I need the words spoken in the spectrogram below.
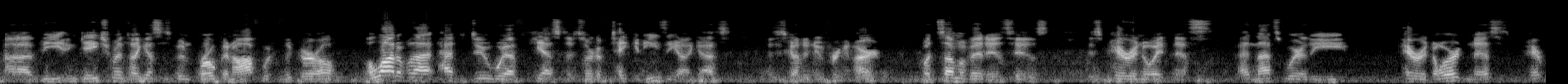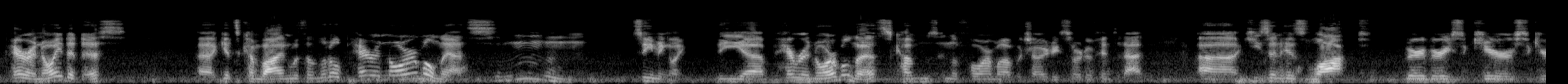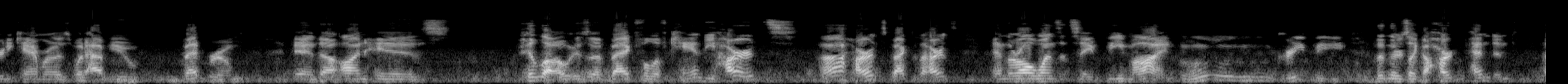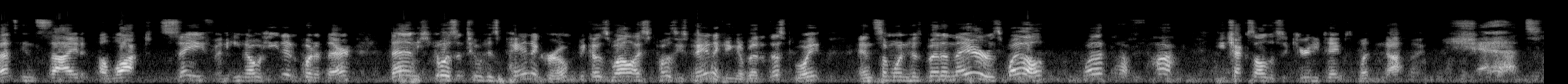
Uh, the engagement, I guess, has been broken off with the girl. A lot of that had to do with he has to sort of take it easy, I guess, because he's got a new friggin' heart. But some of it is his his paranoidness, and that's where the paranoidness, par- paranoidedness, uh, gets combined with a little paranormalness. Mm, seemingly. The uh, paranormalness comes in the form of, which I already sort of hinted at, uh, he's in his locked, very, very secure security cameras, what have you, bedroom, and uh, on his pillow is a bag full of candy hearts. Ah, hearts, back to the hearts. And they're all ones that say, be mine. Ooh, creepy. Then there's like a heart pendant. That's inside a locked safe, and he know he didn't put it there. Then he goes into his panic room because, well, I suppose he's panicking a bit at this point, and someone has been in there as well. What the fuck? He checks all the security tapes, but nothing. Shit.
